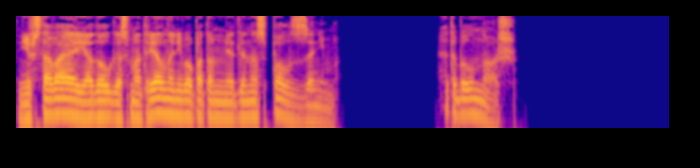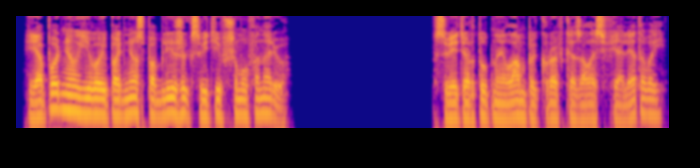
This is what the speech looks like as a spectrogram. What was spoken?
Не вставая, я долго смотрел на него, потом медленно сполз за ним. Это был нож. Я поднял его и поднес поближе к светившему фонарю. В свете ртутной лампы кровь казалась фиолетовой.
